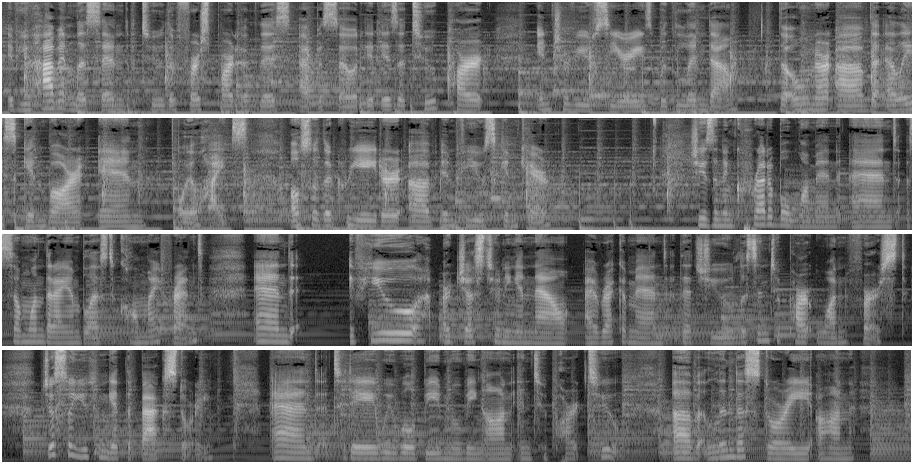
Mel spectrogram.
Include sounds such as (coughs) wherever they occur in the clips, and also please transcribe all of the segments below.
if you haven't listened to the first part of this episode, it is a two part interview series with Linda, the owner of the LA Skin Bar in Boyle Heights, also the creator of Infuse Skincare. She is an incredible woman and someone that I am blessed to call my friend. And if you are just tuning in now, I recommend that you listen to part one first, just so you can get the backstory. And today we will be moving on into part two of Linda's story on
